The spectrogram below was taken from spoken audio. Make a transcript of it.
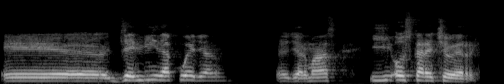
eh, Genida Cuellar, eh, germàs, i Òscar Echeverri.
